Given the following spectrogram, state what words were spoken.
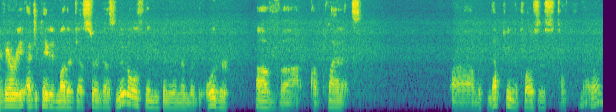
very educated mother just served us noodles, then you can remember the order of, uh, of planets uh, with Neptune the closest. Is that right?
